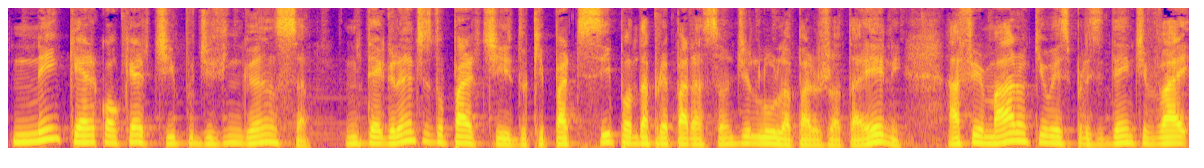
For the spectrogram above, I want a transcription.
nem quer qualquer tipo de vingança. Integrantes do partido que participam da preparação de Lula para o JN afirmaram que o ex-presidente vai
